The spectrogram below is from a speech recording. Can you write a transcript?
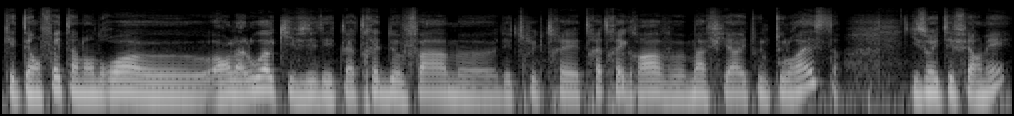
qui était en fait un endroit euh, hors la loi, qui faisait des, de la traite de femmes, euh, des trucs très, très, très graves, mafia et tout, tout le reste. Ils ont été fermés.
